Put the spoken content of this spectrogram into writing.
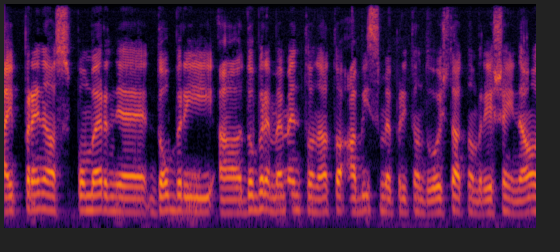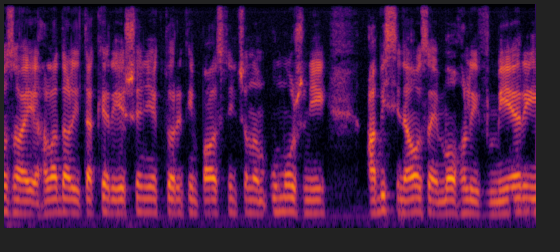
aj pre nás pomerne dobrý, a dobré memento na to, aby sme pri tom dvojštátnom riešení naozaj hľadali také riešenie, ktoré tým palestinčanom umožní, aby si naozaj mohli v miery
